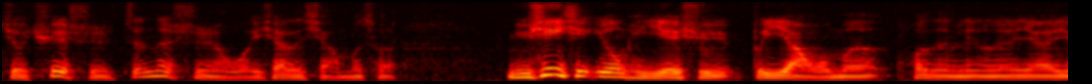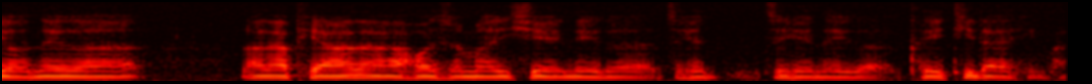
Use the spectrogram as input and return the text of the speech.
就确实真的是我一下子想不出来。女性性用品也许不一样，我们或者人家有那个拉拉皮亚纳或者什么一些那个这些这些那个可以替代的品牌。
